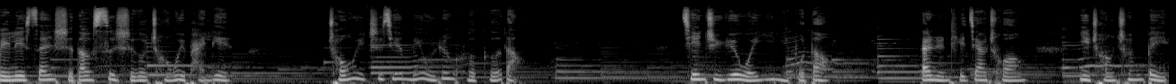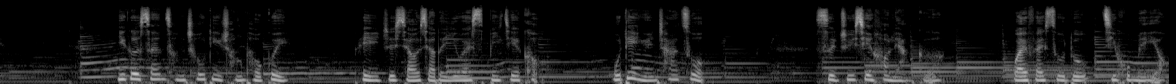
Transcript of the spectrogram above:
每列三十到四十个床位排列，床位之间没有任何隔挡，间距约为一米不到。单人铁架床，一床春被，一个三层抽屉床头柜，配一只小小的 USB 接口，无电源插座，四 G 信号两格，WiFi 速度几乎没有。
